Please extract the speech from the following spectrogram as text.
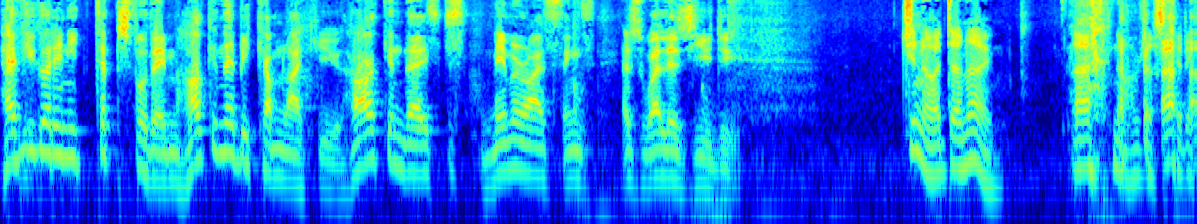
Have you got any tips for them? How can they become like you? How can they just memorize things as well as you do? Do you know? I don't know. Uh, no, I'm just kidding.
